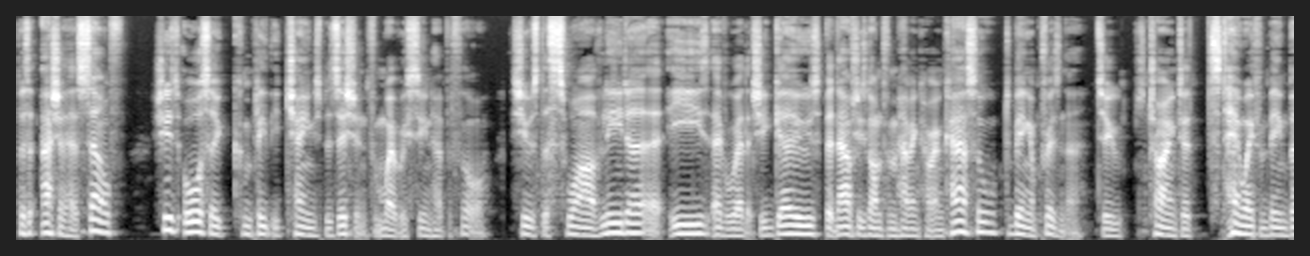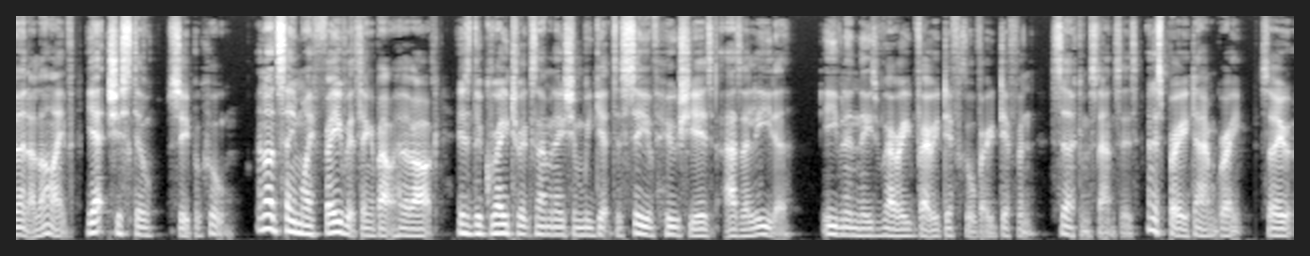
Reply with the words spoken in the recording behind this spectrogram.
But Asha herself, she's also completely changed position from where we've seen her before. She was the suave leader, at ease everywhere that she goes, but now she's gone from having her own castle to being a prisoner, to trying to stay away from being burnt alive. Yet she's still super cool. And I'd say my favourite thing about her arc is the greater examination we get to see of who she is as a leader, even in these very, very difficult, very different circumstances. And it's pretty damn great. So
